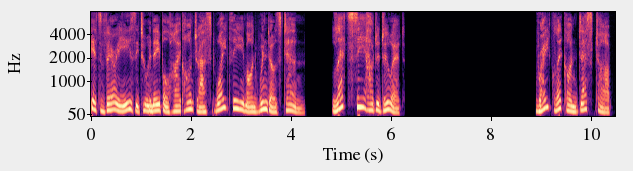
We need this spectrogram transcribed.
It's very easy to enable high contrast white theme on Windows 10. Let's see how to do it. Right-click on Desktop.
